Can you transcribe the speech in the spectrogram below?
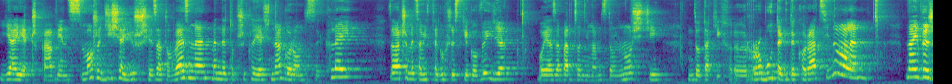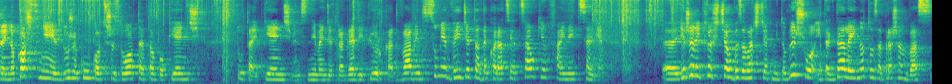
jajeczka, więc może dzisiaj już się za to wezmę. Będę to przyklejać na gorący klej. Zobaczymy, co mi z tego wszystkiego wyjdzie, bo ja za bardzo nie mam zdolności do takich e, robótek dekoracji, no ale najwyżej, no koszt nie jest duży, kółko 3 zł, to po 5, tutaj 5, więc nie będzie tragedii, piórka 2, więc w sumie wyjdzie ta dekoracja całkiem w fajnej cenie. E, Jeżeli ktoś chciałby zobaczyć, jak mi to wyszło i tak dalej, no to zapraszam Was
